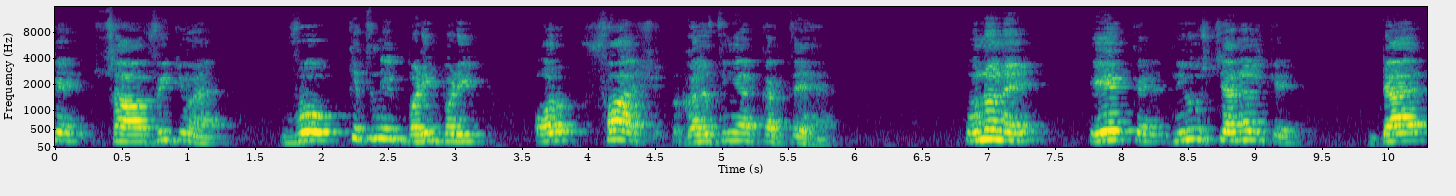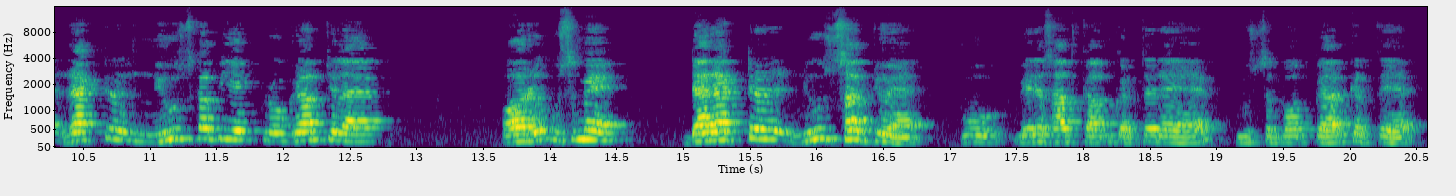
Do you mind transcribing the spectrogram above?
के सहाफ़ी जो हैं, वो कितनी बड़ी बड़ी और फाश गलतियाँ करते हैं। उन्होंने एक न्यूज़ चैनल के डायरेक्टर न्यूज़ का भी एक प्रोग्राम चलाया और उसमें डायरेक्टर न्यूज़ साहब जो हैं वो मेरे साथ काम करते रहे हैं, मुझसे बहुत प्यार करते हैं।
